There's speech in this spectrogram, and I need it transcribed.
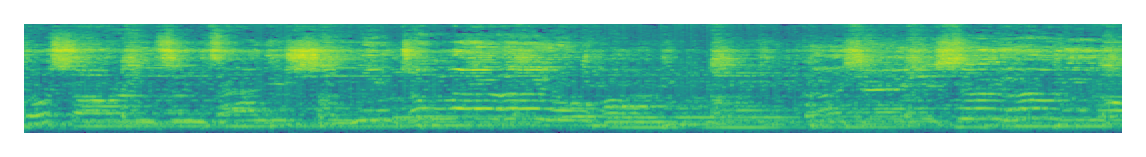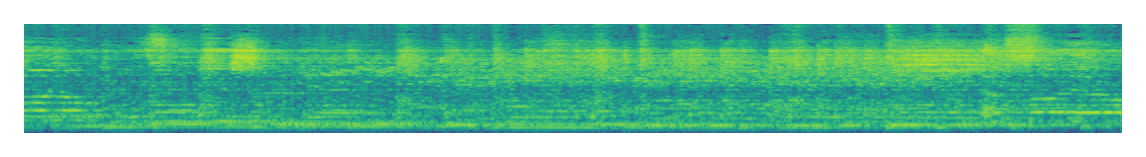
多少人曾在你生命中来了又还，可是一生有你，我又陪在你身边。当所有。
